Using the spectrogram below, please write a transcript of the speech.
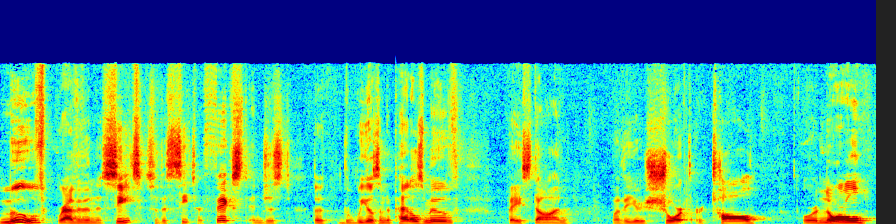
move rather than the seats, so the seats are fixed and just the, the wheels and the pedals move based on whether you're short or tall or normal.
